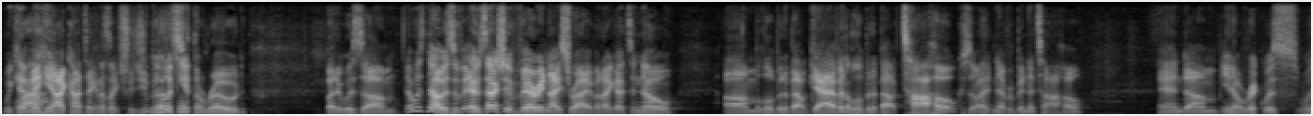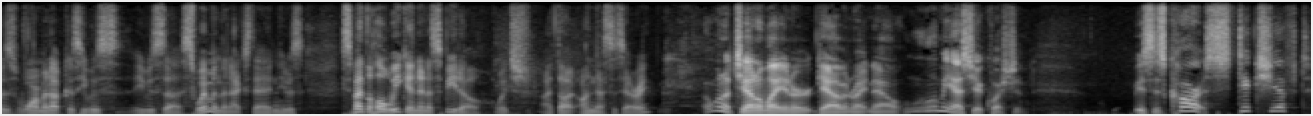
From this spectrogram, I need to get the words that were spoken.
We kept Wow. making eye contact, and I was like, "Should you be That's- looking at the road?" But it was um, it was no, it was, it was actually a very nice drive, and I got to know um, a little bit about Gavin, a little bit about Tahoe because I had never been to Tahoe, and um, you know, Rick was was warming up because he was he was uh, swimming the next day, and he was he spent the whole weekend in a speedo, which I thought unnecessary. I want to channel my inner Gavin right now. Let me ask you a question: Is this car a stick shift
